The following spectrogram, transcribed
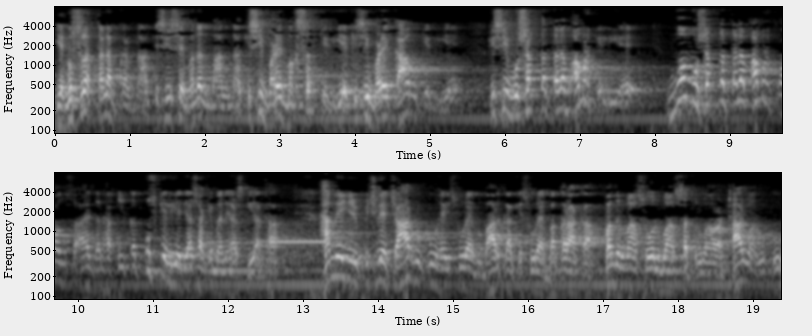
یہ نصرت طلب کرنا، کسی سے مدد مانگنا کسی بڑے مقصد کے لیے، کسی بڑے کام کے لیے کسی مشقت طلب امر کے لیے، وہ مشقت طلب امر کون سا ہے در حقیقت؟ اس کے لیے جیسا کہ میں نے ارض کیا تھا۔ ہمیں یہ جو پچھلے چار رکو ہے سورہ مبارکہ کے، سورہ بکرا کا، پندرواں، سولہواں، سترواں اور اٹھارہواں رکو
